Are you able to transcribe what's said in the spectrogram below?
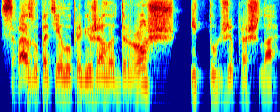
Сразу по телу пробежала дрожь и тут же прошла.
